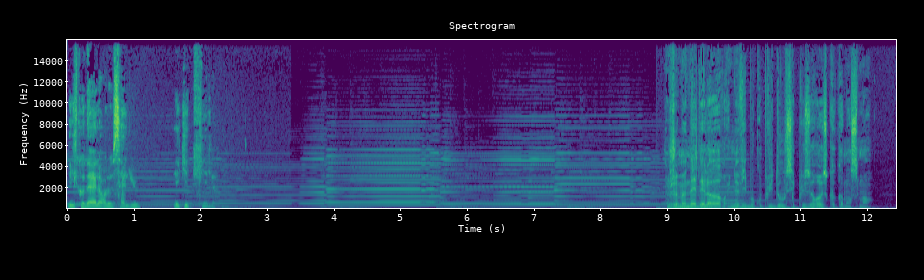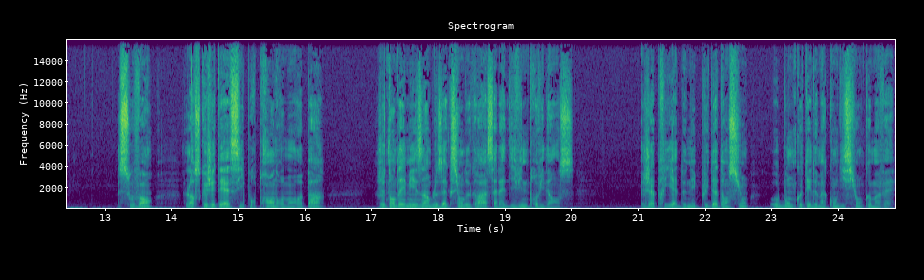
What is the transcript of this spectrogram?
Il connaît alors le salut et quitte l'île. Je menais dès lors une vie beaucoup plus douce et plus heureuse qu'au commencement. Souvent, lorsque j'étais assis pour prendre mon repas, je tendais mes humbles actions de grâce à la divine Providence. J'appris à donner plus d'attention au bon côté de ma condition qu'au mauvais,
